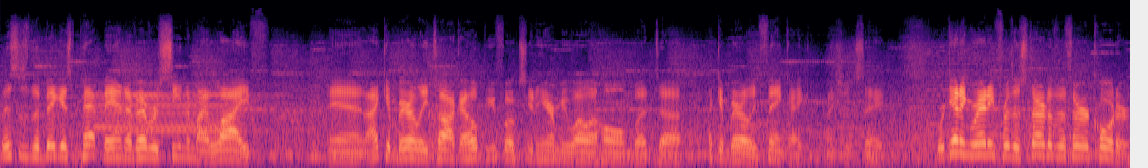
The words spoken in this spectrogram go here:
This is the biggest pep band I've ever seen in my life. And I can barely talk. I hope you folks can hear me well at home, but uh, I can barely think, I, I should say. We're getting ready for the start of the third quarter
